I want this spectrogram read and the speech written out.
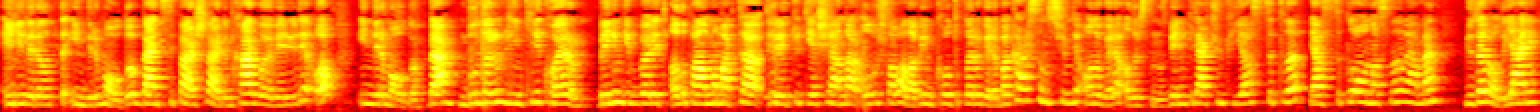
50 liralık da indirim oldu. Ben sipariş verdim, kargoya verildi. Hop indirim oldu. Ben bunların linkini koyarım. Benim gibi böyle alıp almamakta tereddüt yaşayanlar olursa valla benim koltuklara göre bakarsınız şimdi ona göre alırsınız. Benimkiler çünkü yastıklı. Yastıklı olmasına rağmen güzel oldu. Yani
